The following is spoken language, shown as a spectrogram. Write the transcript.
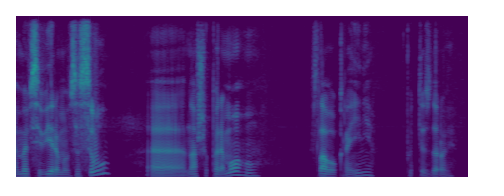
Е, Ми всі віримо в ЗСУ, е, нашу перемогу. Слава Україні! Будьте здорові!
